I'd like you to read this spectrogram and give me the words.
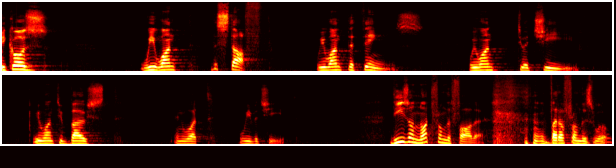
Because we want the stuff, we want the things, we want to achieve, we want to boast in what we've achieved. These are not from the Father, but are from this world.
